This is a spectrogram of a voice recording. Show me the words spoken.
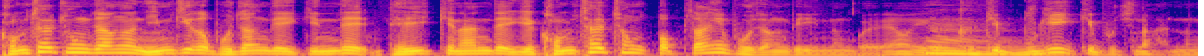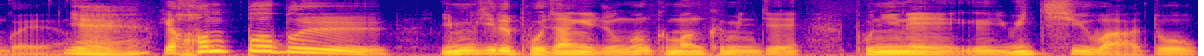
검찰총장은 임기가 보장돼 있긴데 돼 있긴 한데 이게 검찰청법상에 보장돼 있는 거예요. 이게 음. 그렇게 무게 있게 보지는 않는 거예요. 예. 이게 헌법을 임기를 보장해 준 건 그만큼 이제 본인의 위치와 또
